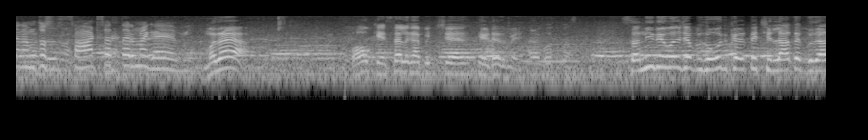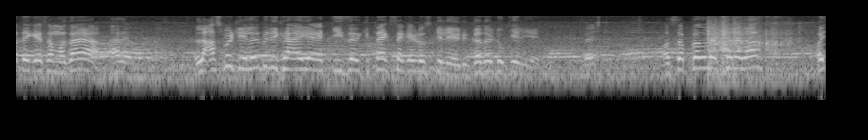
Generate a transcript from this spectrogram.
हम तो साठ सत्तर में गए अभी। मज़ा आया? भाव कैसा लगा पिक्चर थिएटर में? बहुत सनी देवल जब रोड करते चिल्लाते गुदाते कैसा मज़ा आया? लास्ट में ट्रेलर भी दिखाया गया टीजर कितना एक्साइटेड उसके लिए गदर टू के लिए। बेस्ट और सबका रोल अच्छा लगा। और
